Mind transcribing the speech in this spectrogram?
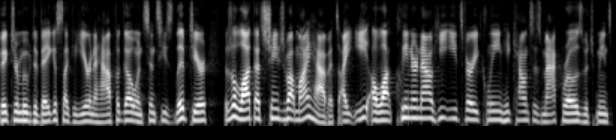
Victor moved to Vegas like a year and a half ago, and since he's lived here, there's a lot that's changed about my habits. I eat a lot cleaner now. He eats very clean. He counts his macros, which means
